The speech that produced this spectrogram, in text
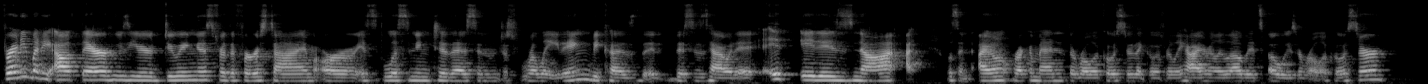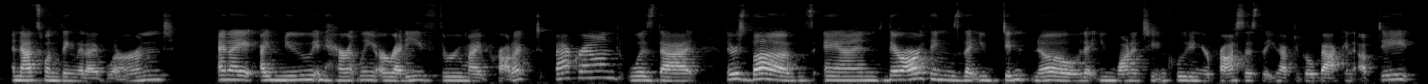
for anybody out there who's either doing this for the first time or is listening to this and just relating because it, this is how it is, it, it is not listen, I don't recommend the roller coaster that goes really high and really low, but it's always a roller coaster. And that's one thing that I've learned. And I, I knew inherently already through my product background was that there's bugs and there are things that you didn't know that you wanted to include in your process that you have to go back and update.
